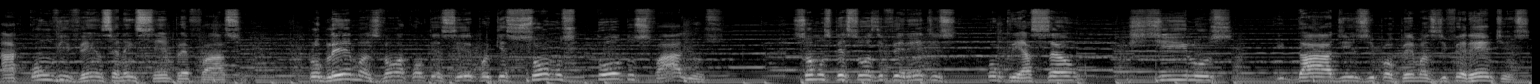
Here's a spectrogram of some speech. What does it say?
A convivência nem sempre é fácil. Problemas vão acontecer porque somos todos falhos. Somos pessoas diferentes com criação, estilos, idades e problemas diferentes.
